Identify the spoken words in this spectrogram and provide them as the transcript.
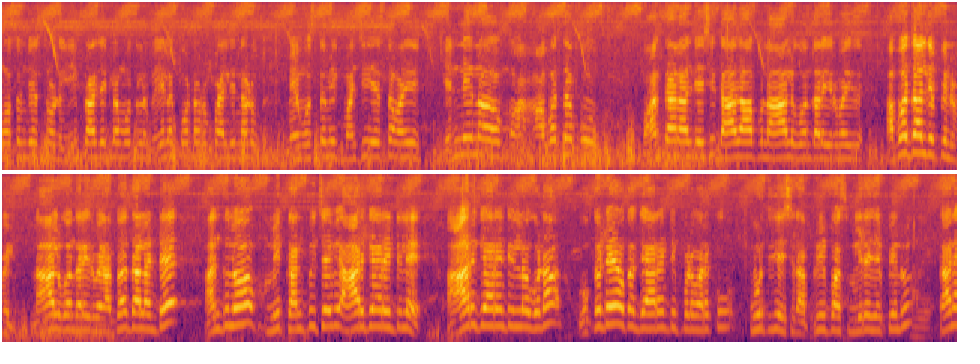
మోసం చేస్తున్నాడు ఈ ప్రాజెక్టుల మోసం వేల కోట్ల రూపాయలు తిన్నాడు మేము వస్తే మీకు మంచి చేస్తామని ఎన్నెన్నో అబద్ధపు వాగ్దానాలు చేసి దాదాపు నాలుగు వందల ఇరవై అబద్ధాలు చెప్పిండ్రు వీళ్ళు. నాలుగు వందల ఇరవై అబద్ధాలు అంటే అందులో మీకు కనిపించేవి ఆరు గ్యారెంటీలే. ఆరు గ్యారంటీల్లో కూడా ఒకటే ఒక గ్యారెంటీ ఇప్పటి వరకు పూర్తి చేసిన ప్రీ పాస్ మీరే చెప్పిండ్రు. కానీ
